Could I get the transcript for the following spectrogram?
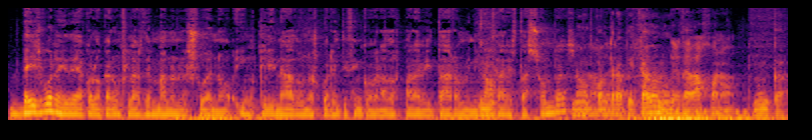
¿Veis buena idea colocar un flash de mano en el suelo inclinado unos 45 grados para evitar o minimizar No. estas sombras? No, contrapicado nunca. Desde abajo no. Nunca.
